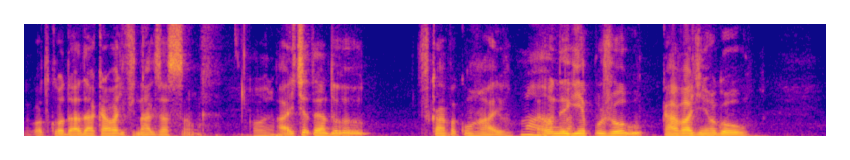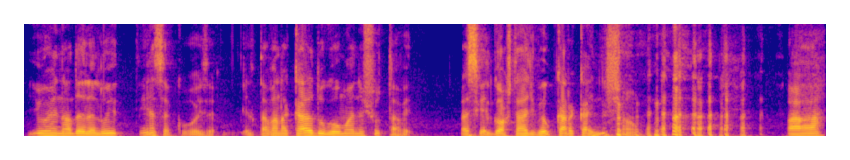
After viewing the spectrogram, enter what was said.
O negócio do Clodal era cavadinha, finalização. Aí tinha treinador ficava com raiva. Aí o neguinho pro jogo, cavadinha, gol. E o Renato Aleluia tem essa coisa. Ele tava na cara do gol, mas não chutava. Parece que ele gostava de ver o cara cair no chão. Pá,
